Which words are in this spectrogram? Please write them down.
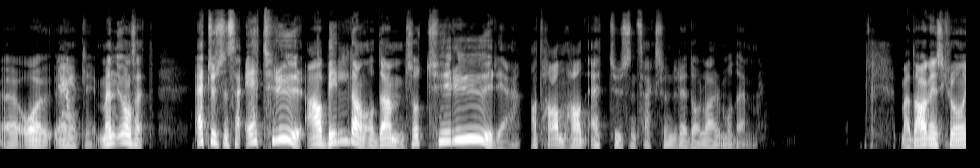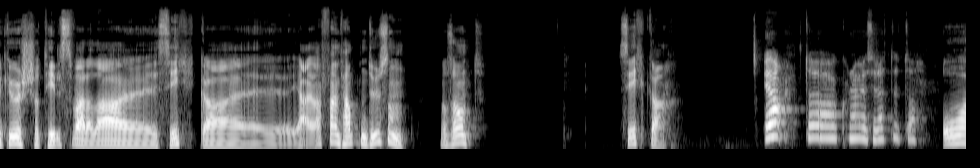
Eh, og egentlig. Men uansett. 1600, jeg tror, av bildene og dem, så tror jeg at han hadde 1600 dollar-modellen. Med dagens kronekurs så tilsvarer da cirka eh, Ja, i hvert fall 15 000, noe sånt. Cirka. Ja, da kan det høres rett ut, da. Og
